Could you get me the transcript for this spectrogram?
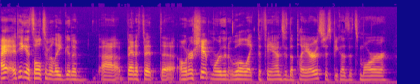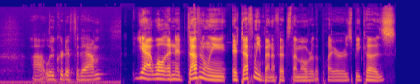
I, I think it's ultimately going to uh, benefit the ownership more than it will like the fans or the players, just because it's more uh, lucrative for them. Yeah, well, and it definitely it definitely benefits them over the players because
